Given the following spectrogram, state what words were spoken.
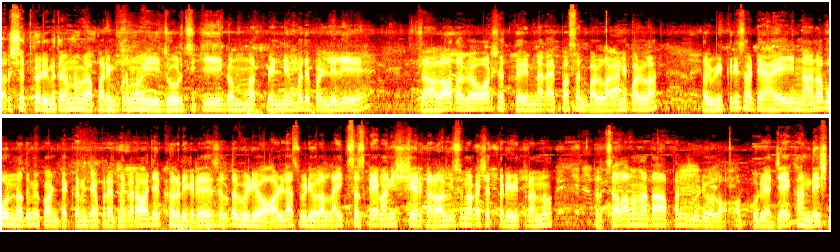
तर शेतकरी मित्रांनो व्यापारी मित्रांनो ही जोडची की गंमत पेंडिंगमध्ये पडलेली आहे. झाला होता व्यवहार शेतकरींना काय पसंत पडला का नाही पडला? तर विक्रीसाठी आहे ही नाना बोलणं तुम्ही कॉन्टॅक्ट करण्याचा प्रयत्न करावा जर खरेदी करायचं असेल तर व्हिडिओ आवडल्यास व्हिडिओला लाईक सबस्क्राईब आणि शेअर करा. विसरू नका शेतकरी मित्रांनो. तर चला मग आता आपण व्हिडिओला ऑफ करूया. जय खानदेश.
